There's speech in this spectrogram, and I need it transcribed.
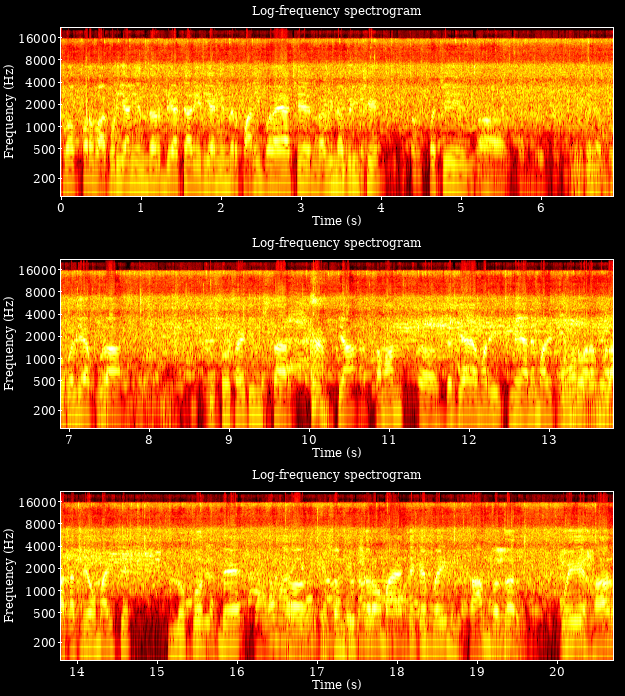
પ્રોપર વાઘોડિયાની અંદર બે ચાર એરિયાની અંદર પાણી ભરાયા છે, નવી નગરી છે. પછી ગોગલિયાપુરા, સોસાયટી વિસ્તાર, ત્યાં તમામ જગ્યાએ અમારી, મેં અને મારી ટીમ દ્વારા મુલાકાત લેવામાં આવી છે. લોકોને સમજૂત કરવામાં આવ્યા છે કે ભાઈ, કામ વગર કોઈ હાલ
